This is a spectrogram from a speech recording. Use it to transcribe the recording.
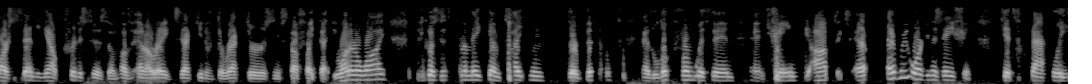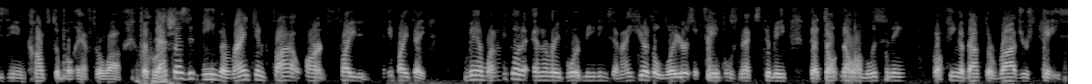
are sending out criticism of NRA executive directors and stuff like that. You want to know why? Because it's going to make them tighten their belt and look from within and change the optics. Every organization gets fat, lazy, and comfortable after a while. Of but that doesn't mean the rank and file aren't fighting day by day. Man, when I go to NRA board meetings and I hear the lawyers at tables next to me that don't know I'm listening talking about the Rogers case,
